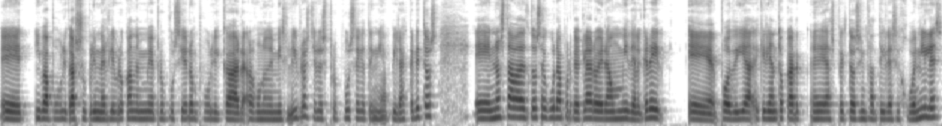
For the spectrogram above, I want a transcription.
eh, iba a publicar su primer libro cuando me propusieron publicar alguno de mis libros. Yo les propuse que tenía piracretos. Eh, no estaba del todo segura porque, claro, era un middle grade. Eh, podía, querían tocar eh, aspectos infantiles y juveniles,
